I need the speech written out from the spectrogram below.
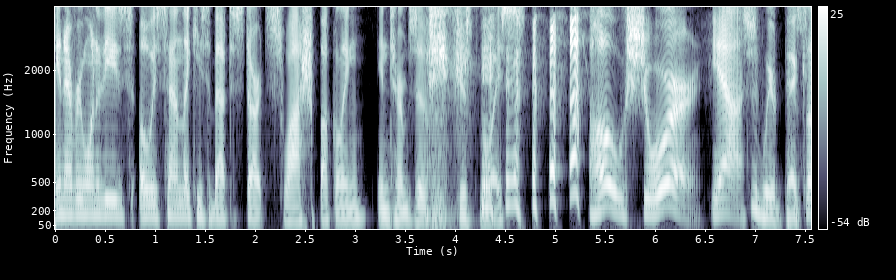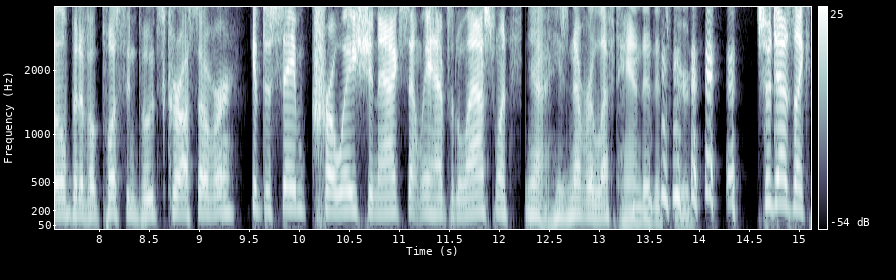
in every one of these always sound like he's about to start swashbuckling in terms of just voice? oh, sure. Yeah. This is a weird pick. It's a little bit of a Puss in Boots crossover. Get the same Croatian accent we had for the last one. Yeah, he's never left-handed. It's weird. So dad's like,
